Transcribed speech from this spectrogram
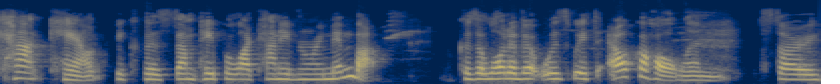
can't count because some people i can't even remember because a lot of it was with alcohol and so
